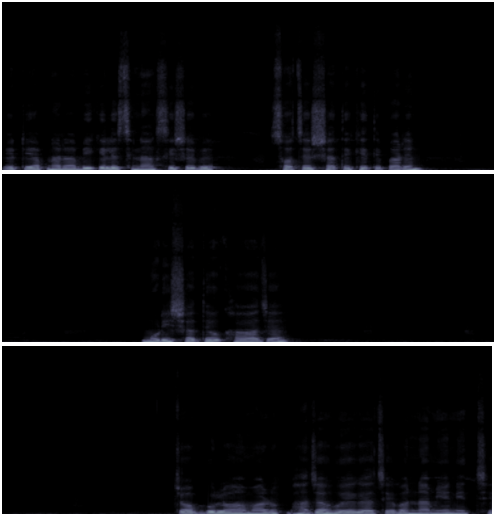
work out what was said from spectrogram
এটি আপনারা বিকেলে স্ন্যাক্স হিসেবে সচের সাথে খেতে পারেন। মুড়ির সাথেও খাওয়া যায়। চপগুলো আমার ভাজা হয়ে গেছে, এবার নামিয়ে নিচ্ছি।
